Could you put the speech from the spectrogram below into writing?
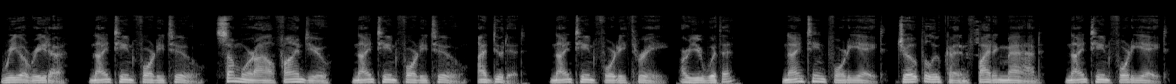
Rio Rita, 1942. Somewhere I'll Find You, 1942. I Did It, 1943. Are You With It? 1948. Joe Palooka in Fighting Mad, 1948.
